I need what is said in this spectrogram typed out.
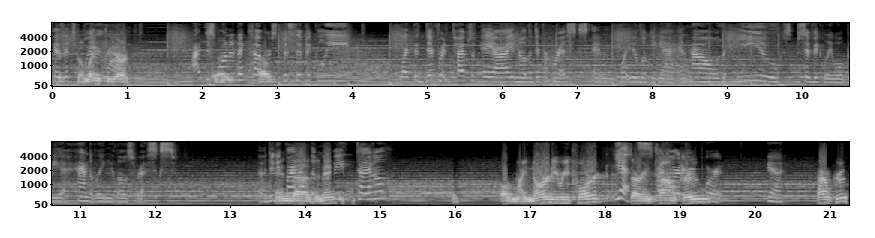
because it's the lengthy long. art. I just wanted to cover Um, specifically like the different types of AI, you know, the different risks and what you're looking at and how the EU specifically will be handling those risks. Uh, did you And, find uh, out the, the name- movie title? Oh, Minority Report, Yes, starring Tom Minority Cruise. Report. Yeah. Tom Cruise,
